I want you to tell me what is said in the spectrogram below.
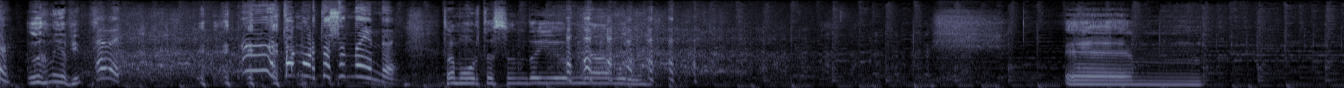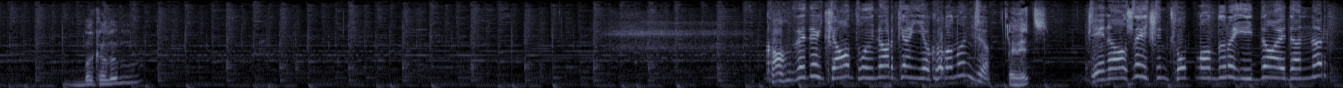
ih. Ih mı yapayım? Evet. Ih, tam ortasındayım de. Tam ortasındayım yağmurun. Ee, bakalım. Kahvede kağıt oynarken yakalanınca Evet. cenaze için toplandığını iddia edenler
